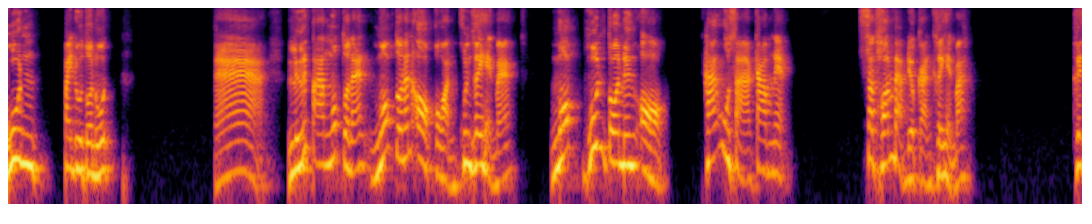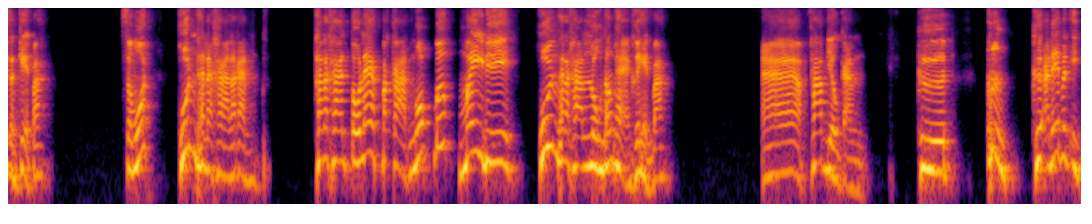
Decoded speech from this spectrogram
คุณไปดูตัวนู้นอ่าหรือตามงบตัวนั้น งบตัวนั้นออกก่อน คุณเคยเห็นไหมงบหุ้นตัวหนึ่งออก ทั้งอุตสาหกรรมเนี่ย สะท้อนแบบเดียวกันเคยเห็นปะ เคยสังเกตปะสมมติหุ้นธนาคารแล้วกัน ธนาคารตัวแรกประกาศงบปุ๊บไม่ดีหุ้นธนาคารลงทั้งแผงเคยเห็นปะอ่า ภาพเดียวกัน คือ คืออันนี้เป็นอีก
